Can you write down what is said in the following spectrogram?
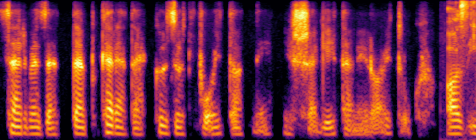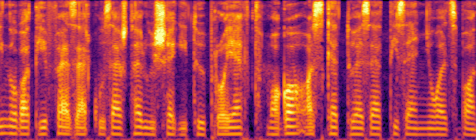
szervezettebb keretek között folytatni és segíteni rajtuk. Az innovatív felzárkózást elősegítő projekt maga az 2018-ban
